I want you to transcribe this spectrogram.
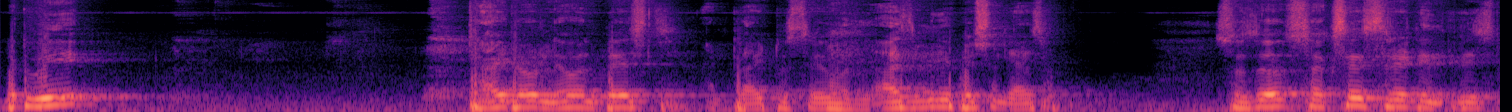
But we tried our level best and tried to save as many patients as so the success rate increased.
